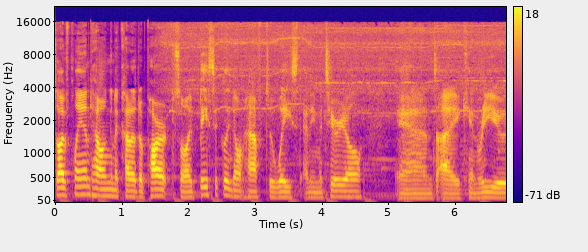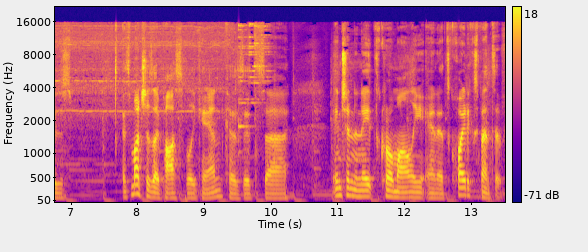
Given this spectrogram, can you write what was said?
So I've planned how I'm going to cut it apart so I basically don't have to waste any material and I can reuse as much as I possibly can because it's uh, inch and an eighth chromoly and it's quite expensive.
